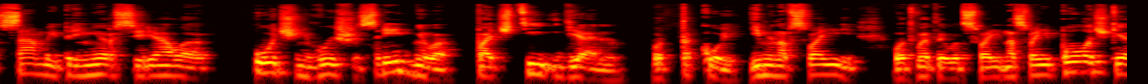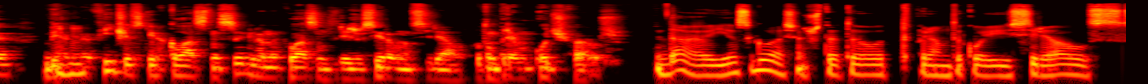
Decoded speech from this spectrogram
самый пример сериала очень выше среднего, почти идеально. Вот такой, именно в своей, вот в этой вот своей, на своей полочке биографических, классно сыгранных, классно срежиссированных сериалов. Вот он прям очень хороший. Да, я согласен, что это вот прям такой сериал с,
